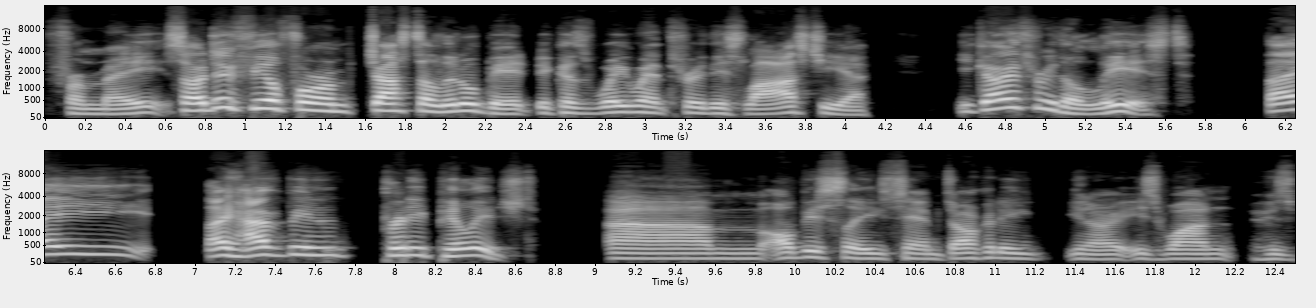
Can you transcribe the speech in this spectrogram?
from me. So I do feel for them just a little bit because we went through this last year. You go through the list, they they have been pretty pillaged. Um, obviously, Sam Docherty, you know, is one who's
